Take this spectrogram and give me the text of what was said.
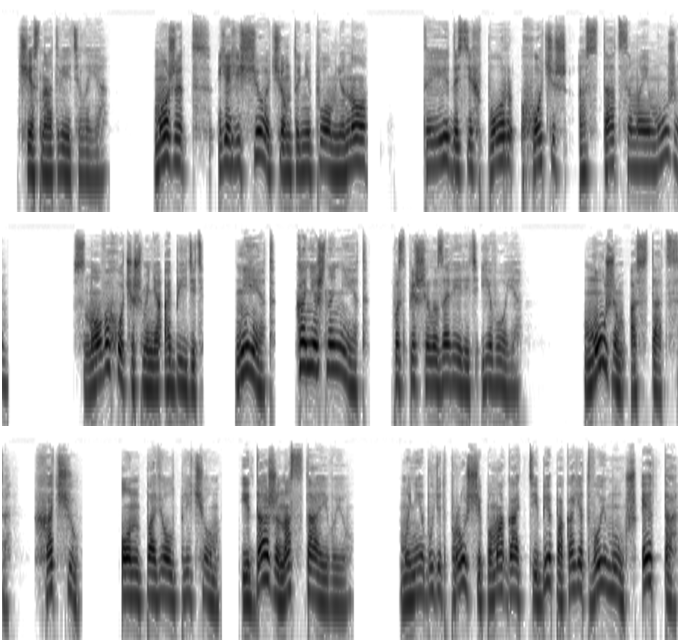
— честно ответила я. «Может, я еще о чем-то не помню, но ты до сих пор хочешь остаться моим мужем? Снова хочешь меня обидеть? Нет, «Конечно, нет», — поспешила заверить его я. «Мужем остаться хочу», — он повел плечом, «и даже настаиваю. Мне будет проще помогать тебе, пока я твой муж. Это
